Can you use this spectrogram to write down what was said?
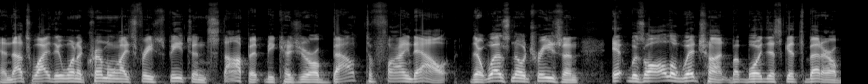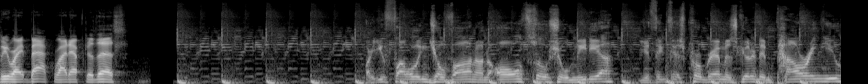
And that's why they want to criminalize free speech and stop it because you're about to find out there was no treason. It was all a witch hunt. But boy, this gets better. I'll be right back right after this. Are you following Jovan on all social media? You think this program is good at empowering you?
